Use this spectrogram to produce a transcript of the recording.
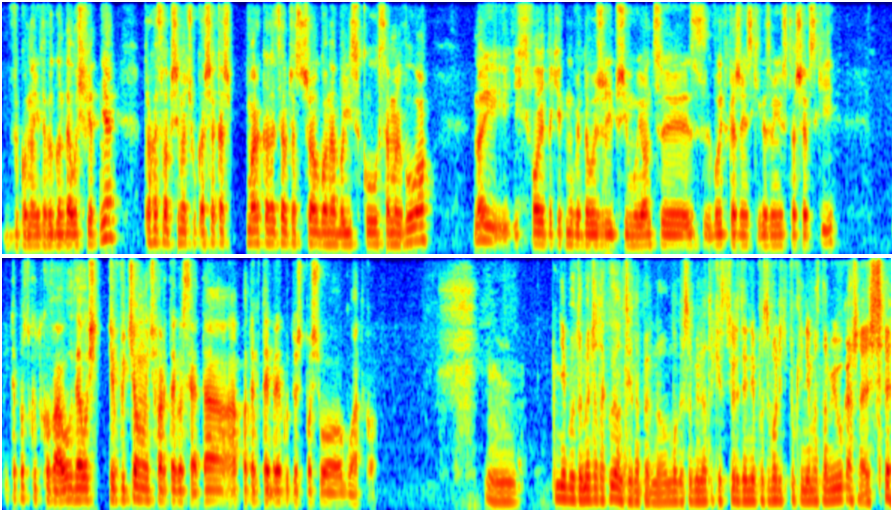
wykonaniu to wyglądało świetnie, trochę słabszy mecz Łukasza Kaszmarka, ale cały czas trzymał go na boisku Samuel Wuo, no i, i swoje, tak jak mówię, dołożyli przyjmujący z Wojtka Żeńskiego zmienił Staszewski. I to poskutkowało, udało się wyciągnąć czwartego seta, a potem w tiebreaku to już poszło gładko. Mm, nie był to mecz atakujących na pewno. Mogę sobie na takie stwierdzenie pozwolić, póki nie ma z nami Łukasza jeszcze.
